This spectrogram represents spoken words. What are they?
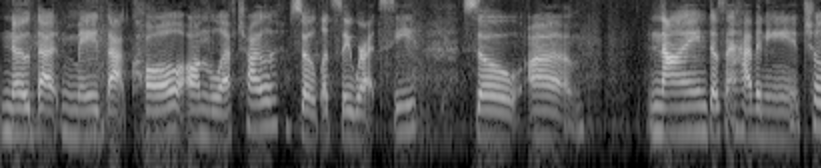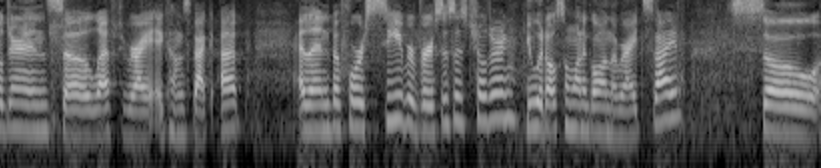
node that made that call on the left child, so let's say we're at C. So um, nine doesn't have any children, so left, right, it comes back up. And then before C reverses its children, you would also want to go on the right side. So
